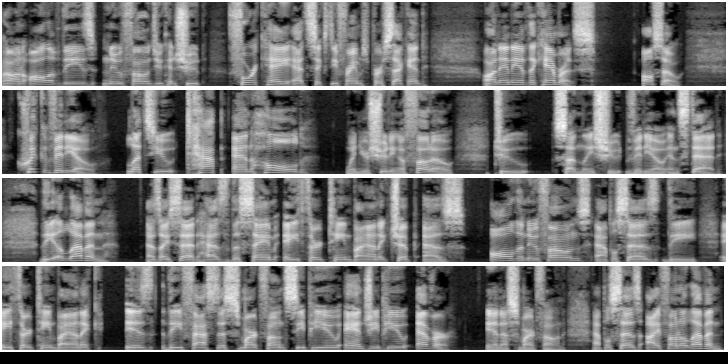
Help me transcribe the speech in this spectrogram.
on all of these new phones, you can shoot 4K at 60 frames per second on any of the cameras. Also, quick video lets you tap and hold when you're shooting a photo to suddenly shoot video instead. The 11, as I said, has the same A13 Bionic chip as all the new phones. Apple says the A13 Bionic is the fastest smartphone CPU and GPU ever in a smartphone. Apple says iPhone 11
